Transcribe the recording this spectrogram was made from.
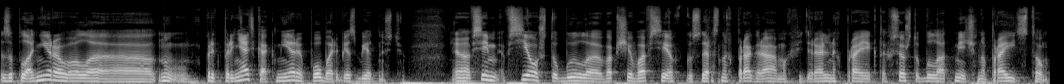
запланировало ну, предпринять как меры по борьбе с бедностью. Все, все, что было вообще во всех государственных программах, федеральных проектах, все, что было отмечено правительством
